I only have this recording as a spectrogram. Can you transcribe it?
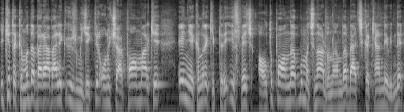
İki takımı da beraberlik üzmeyecektir. 13'er puan var ki en yakın rakipleri İsveç 6 puanda. Bu maçın ardından da Belçika kendi evinde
